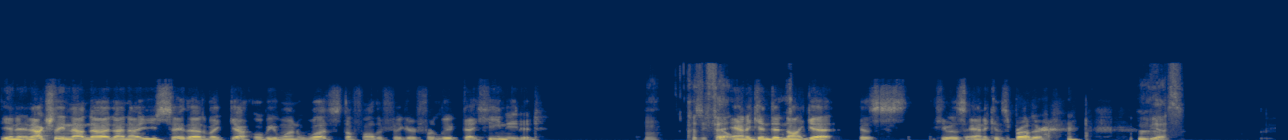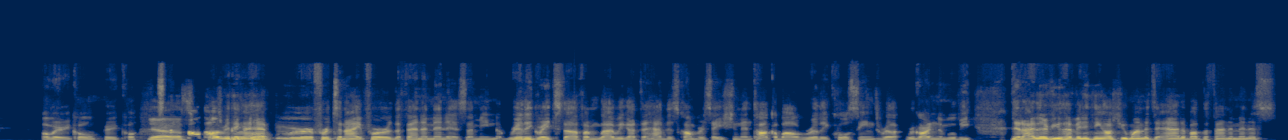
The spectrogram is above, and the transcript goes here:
Yeah, and, and actually now now now you say that, like yeah, Obi Wan was the father figure for Luke that he needed. Hmm, because he that failed. Anakin did not get because he was Anakin's brother. Mm-hmm. Yes. Oh, very cool, very cool. Yeah, So that's- all- that's everything I had for for tonight for the Phantom Menace. I mean, really great stuff. I'm glad we got to have this conversation and talk about really cool scenes re- regarding the movie. Did either of you have anything else you wanted to add about the Phantom Menace?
